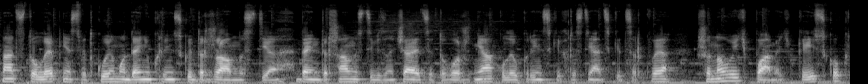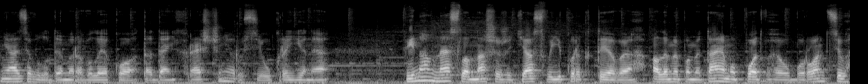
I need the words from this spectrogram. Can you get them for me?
15 липня, святкуємо День української державності. День державності відзначається того ж дня, коли українські християнські церкви вшановують пам'ять київського князя Володимира Великого та День хрещення Русі України. Війна внесла в наше життя свої корективи, але ми пам'ятаємо подвиги оборонців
